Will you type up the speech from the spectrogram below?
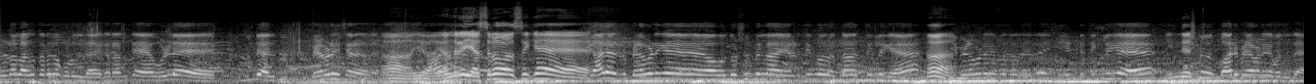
ಎರಡಲ್ಲ ಆಗೋ ತನಕ ಕೊಡೋದಿಲ್ಲ. ಯಾಕಂದ್ರೆ ಅದಕ್ಕೆ ಒಳ್ಳೆ ಮುಂದೆ ಅದು ಬೆಳವಣಿಗೆ ಚೆನ್ನಾಗಿದೆ. ಅಂದ್ರೆ ಹೆಸರು ಹಸಿಗೆ ಬೆಳವಣಿಗೆ ಒಂದು ವರ್ಷದ ಮೇಲೆ ಎರಡು ತಿಂಗಳು ಹದಿನಾಲ್ಕು ತಿಂಗಳಿಗೆ ಈ ಬೆಳವಣಿಗೆ ಬಂದಿದೆ ಎಂಟು ತಿಂಗಳಿಗೆ ಇನ್ನೆಷ್ಟು? ಇನ್ನೂ ಭಾರಿ ಬೆಳವಣಿಗೆ ಬಂದಿದೆ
